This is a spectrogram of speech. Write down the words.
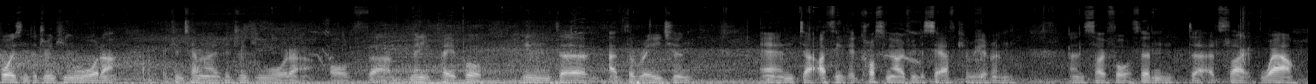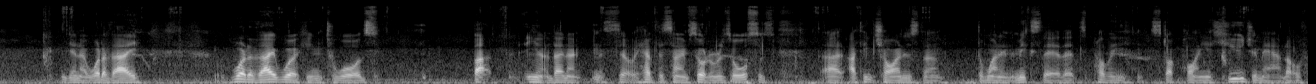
poisoned the drinking water, contaminated the drinking water of um, many people in the, at the region. And uh, I think they're crossing over into South Korea and and so forth. And uh, it's like, wow, you know, what are they, what are they working towards? But you know, they don't necessarily have the same sort of resources. Uh, I think China's the the one in the mix there that's probably stockpiling a huge amount of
